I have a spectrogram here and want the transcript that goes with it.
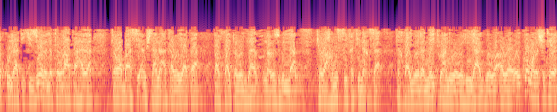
نقولاتێکی زۆرە لە تەوراتە هەیە کەوا باسی ئەم شتانە ئەکەوەیاتە تاخوای پەروەردگار نعوذ بالله. کەوا هەموو صفەتی نەقسە کەخوای گەورە نەیتوانیوە و هیلاک بووە ئەوە ئەوەی کۆمەڵە شت هەیە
